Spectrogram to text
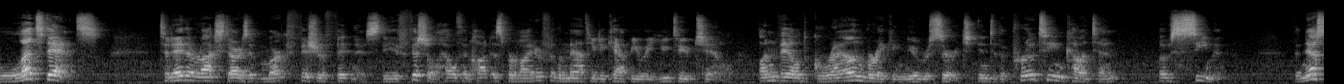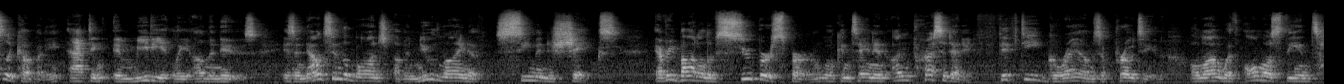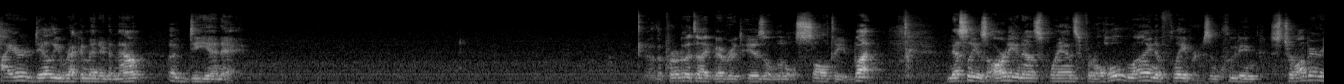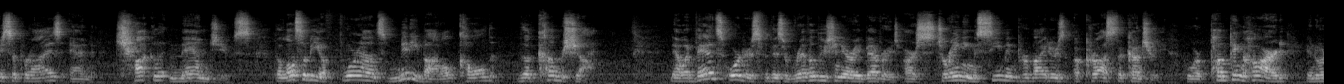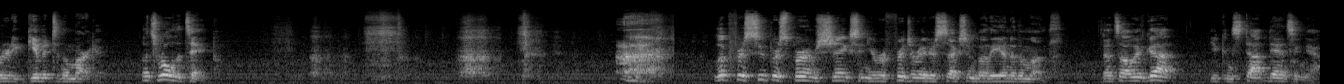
Let's dance! Today the rock stars at Mark Fisher Fitness, the official health and hotness provider for the Matthew DeCapua YouTube channel, unveiled groundbreaking new research into the protein content of semen. The Nestle company, acting immediately on the news, is announcing the launch of a new line of semen shakes. Every bottle of super sperm will contain an unprecedented 50 grams of protein, along with almost the entire daily recommended amount of DNA. Now, the prototype beverage is a little salty, but Nestle has already announced plans for a whole line of flavors, including strawberry surprise and chocolate man juice. There'll also be a four ounce mini bottle called the Cum Shot. Now, advance orders for this revolutionary beverage are straining semen providers across the country who are pumping hard in order to give it to the market. Let's roll the tape. Look for super sperm shakes in your refrigerator section by the end of the month. That's all we've got. You can stop dancing now.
